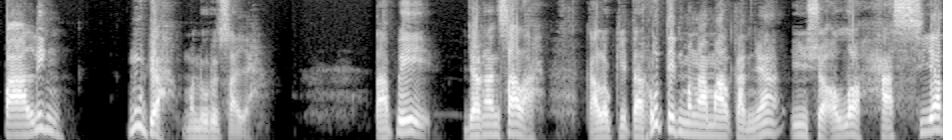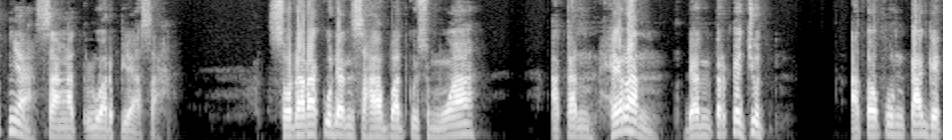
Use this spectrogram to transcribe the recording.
paling mudah menurut saya. Tapi jangan salah, kalau kita rutin mengamalkannya, insya Allah khasiatnya sangat luar biasa. Saudaraku dan sahabatku semua akan heran dan terkejut ataupun kaget.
